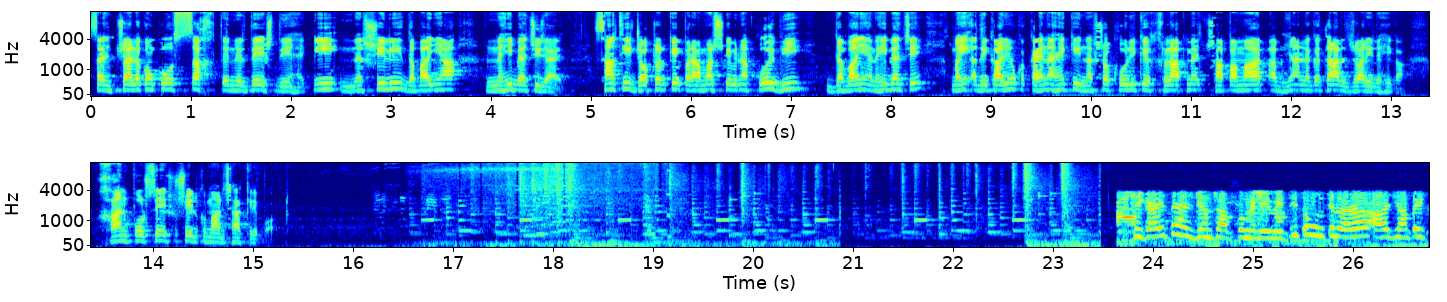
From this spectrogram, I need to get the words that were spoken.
संचालकों को सख्त निर्देश दिए हैं कि नशीली दवाइयाँ नहीं बेची जाए। साथ ही डॉक्टर के परामर्श के बिना कोई भी दवाइयाँ नहीं बेचें। वहीं अधिकारियों का कहना है कि नशाखोरी के खिलाफ में छापामार अभियान लगातार जारी रहेगा। खानपुर से सुशील कुमार झा की रिपोर्ट। शिकायतें एसडीएम साहब को मिली हुई थी तो उनके द्वारा आज यहाँ पे एक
